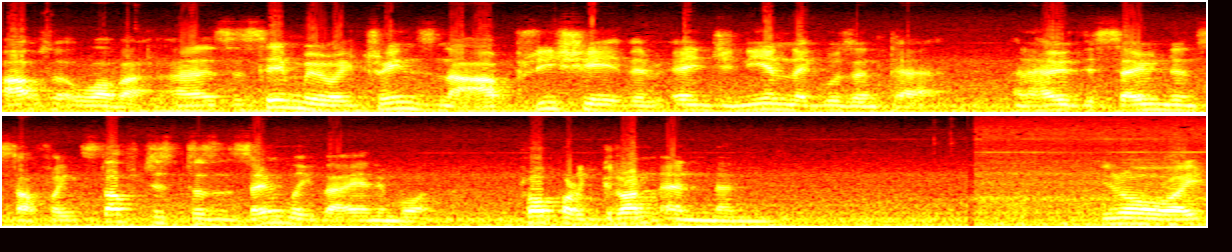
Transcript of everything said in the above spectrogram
Absolutely love it. And it's the same way, like, trains and that. I appreciate the engineering that goes into it, and how the sound and stuff. Like, stuff just doesn't sound like that anymore. Proper grunting and, you know, like,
